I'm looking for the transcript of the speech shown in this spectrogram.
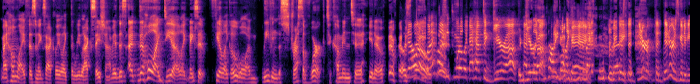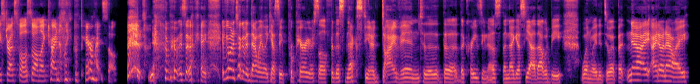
my home life isn't exactly like the relaxation. I mean, this I, the whole idea like makes it feel like, oh well, I'm leaving the stress of work to come into you know. no, no, in my mind, it's more like I have to gear up. Gear like, up. I'm talking like, about okay. like do the right. because the dinner the dinner is going to be stressful. So I'm like trying to like prepare myself. Yeah. So okay, if you want to talk of it that way, like yes, you prepare yourself for this next, you know, dive into the the the craziness. Then I guess yeah, that would be one way to do it. But no, I I don't know. I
